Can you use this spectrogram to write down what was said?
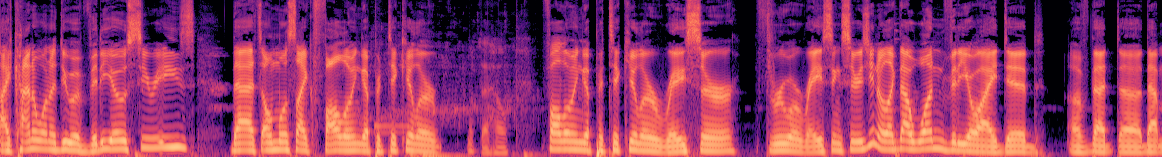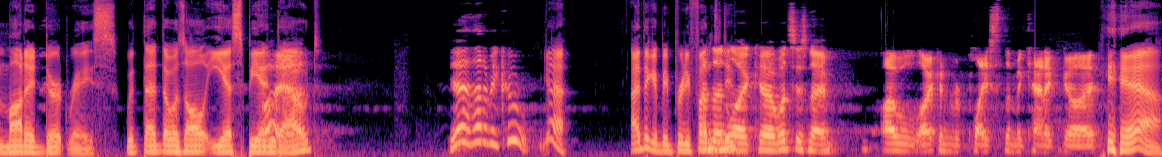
I kind of want to do a video series that's almost like following a particular what the hell? Following a particular racer through a racing series. You know, like that one video I did of that uh, that modded dirt race with that that was all E ESPN'd Oh, yeah. out. Yeah, that'd be cool. Yeah. I think it'd be pretty fun And then like, uh, what's his name? I will. I can replace the mechanic guy yeah.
